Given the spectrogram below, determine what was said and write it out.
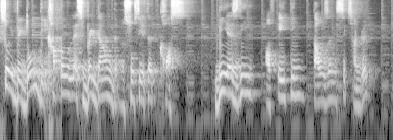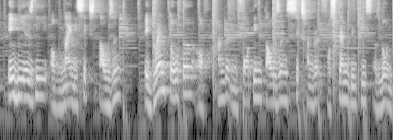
So if they don't decouple, let's break down the associated costs. BSD of 18,600, ABSD of 96,000, a grand total of 114,600 for stamp duties alone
